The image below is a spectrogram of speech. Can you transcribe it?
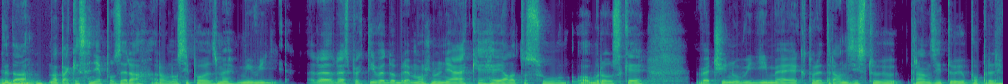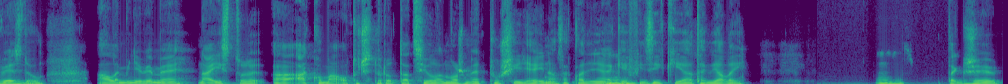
teda mm. na také sa nepozerá, rovno si povedzme. My vid- respektíve dobre, možno nejaké, hej, ale to sú obrovské. Väčšinu vidíme, ktoré tranzitujú, tranzitujú popred hviezdou. Ale my nevieme naisto, a ako má otočiť rotáciu, len môžeme tušiť hej, na základe nejakej mm. fyziky a tak ďalej. Mm. Takže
